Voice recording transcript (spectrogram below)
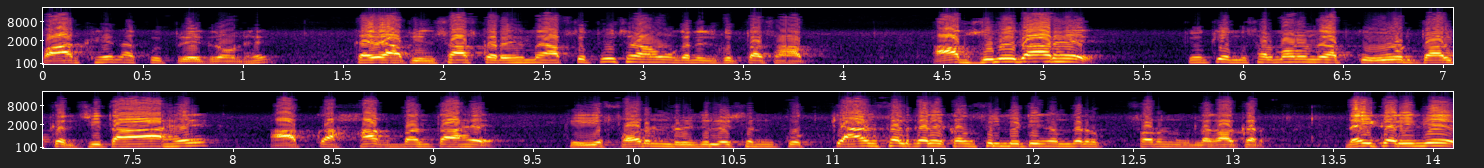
पार्क है, ना कोई प्लेग्राउंड है। क्या आप इंसाफ कर रहे हैं? मैं आपसे पूछ रहा हूँ, गणेश गुप्ता साहब। आप जिम्मेदार है, क्योंकि मुसलमानों ने आपको वोट डालकर जिताया है। आपका हक बनता है कि ये फॉरेन रेजोल्यूशन को कैंसिल करें काउंसिल मीटिंग अंदर फॉरन लगाकर। नहीं करेंगे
